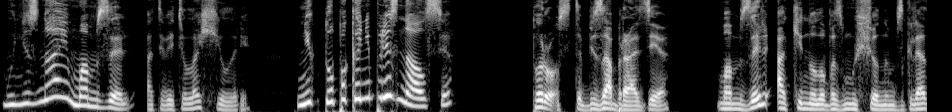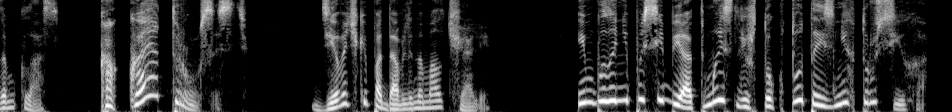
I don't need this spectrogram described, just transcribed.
«Мы не знаем, мамзель», — ответила Хиллари. «Никто пока не признался». «Просто безобразие!» Мамзель окинула возмущенным взглядом класс. «Какая трусость!» Девочки подавленно молчали. Им было не по себе от мысли, что кто-то из них трусиха.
